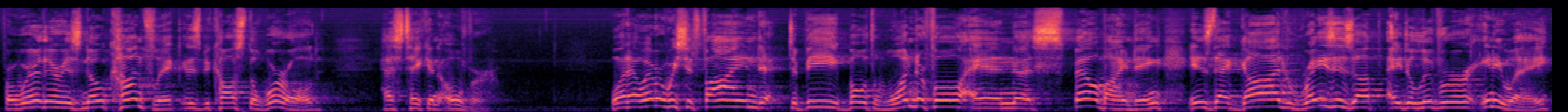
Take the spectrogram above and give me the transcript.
For where there is no conflict, it is because the world has taken over. What, however, we should find to be both wonderful and spellbinding is that God raises up a deliverer anyway,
